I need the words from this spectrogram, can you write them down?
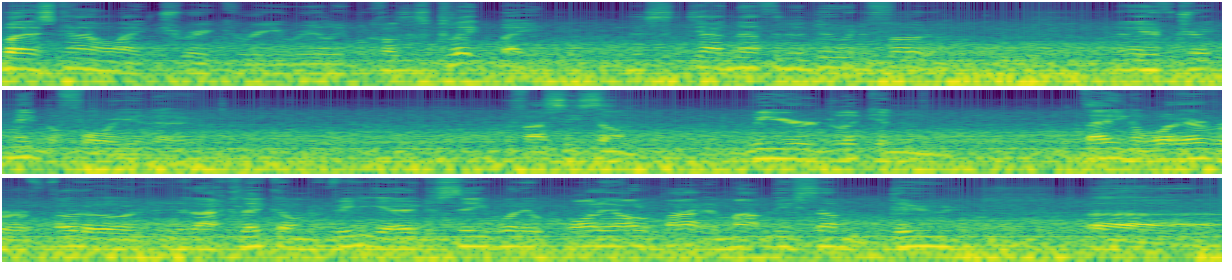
but it's kind of like trickery, really, because it's clickbait. It's got nothing to do with the photo. And they have tricked me before, you know. If I see some weird looking thing or whatever, photo, and I click on the video to see what it what it all about, it might be some dude uh,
